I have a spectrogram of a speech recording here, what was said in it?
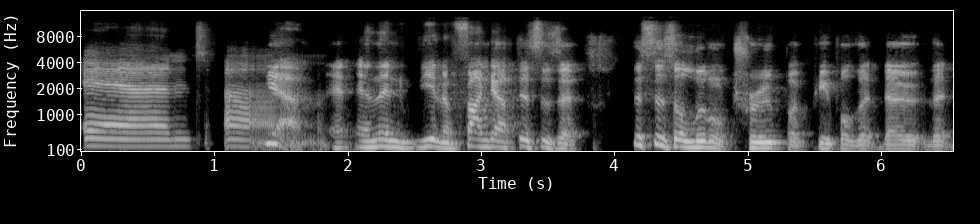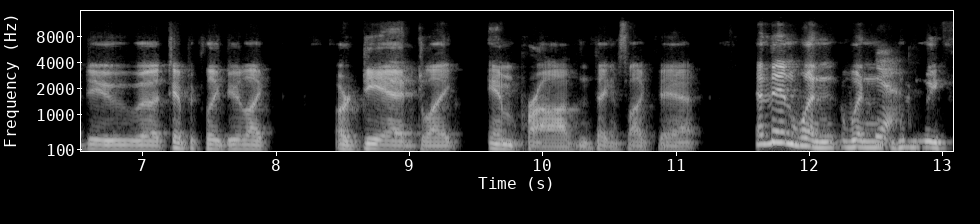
and um, yeah and, and then you know find out this is a this is a little troop of people that do that do uh, typically do like or did like improv and things like that. And then when when, Yeah. when we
